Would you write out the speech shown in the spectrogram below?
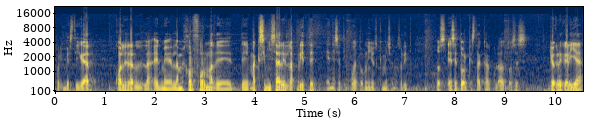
por investigar cuál era la, el la mejor forma de, de maximizar el apriete en ese tipo de tornillos que mencionas ahorita. Entonces, ese torque está calculado. Entonces, yo agregaría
